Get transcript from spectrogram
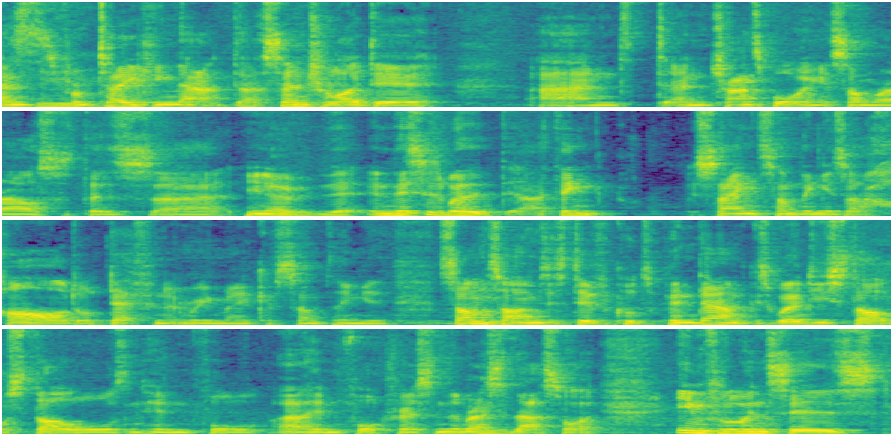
and from taking that that central idea. And and transporting it somewhere else. There's uh, you know, and this is where I think saying something is a hard or definite remake of something. is- Sometimes it's difficult to pin down because where do you start with Star Wars and Hidden, For- uh, Hidden Fortress and the rest of that sort of influences?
